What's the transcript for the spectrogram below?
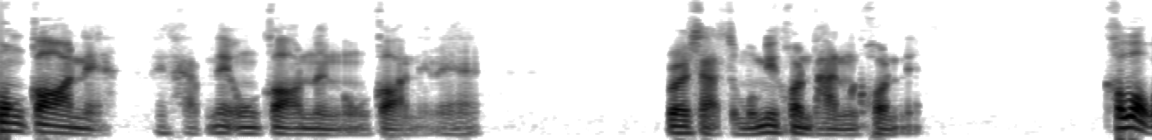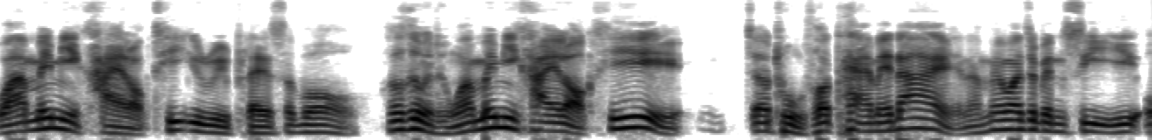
องค์กรเนี่ยนะครับ ในองค์กรหนึ่งองค์กรเนี่ยนะฮะบริษัทสมมุติมีคนพันคนเนี่ยเขาบอกว่าไม่มีใครหรอกที่ irreplaceable ก็คือหมายถึงว่าไม่มีใครหรอกที่จะถูกทดแทนไม่ได้นะไม่ว่าจะเป็น CEO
